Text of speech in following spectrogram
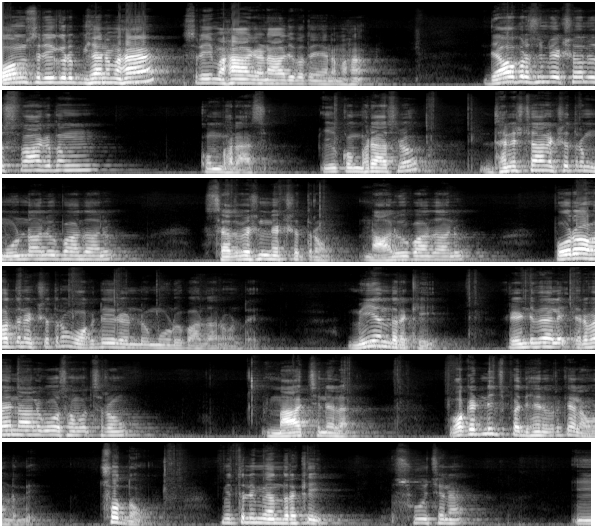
ఓం శ్రీ గురుభ్యో నమ శ్రీ మహాగణాధిపతయ నమ. దేవప్రసం స్వాగతం కుంభరాశి. ఈ కుంభరాశిలో ధనిష్ఠా నక్షత్రం మూడు నాలుగు పాదాలు శతభిష నక్షత్రం నాలుగు పాదాలు పూర్వభద్ర నక్షత్రం ఒకటి రెండు మూడు పాదాలు ఉంటాయి. మీ అందరికీ రెండు వేల ఇరవై నాలుగో సంవత్సరం మార్చి నెల ఒకటి నుంచి పదిహేను వరకు ఎలా ఉంటుంది? చూద్దాం. మిత్రులు మీ అందరికీ సూచన ఈ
